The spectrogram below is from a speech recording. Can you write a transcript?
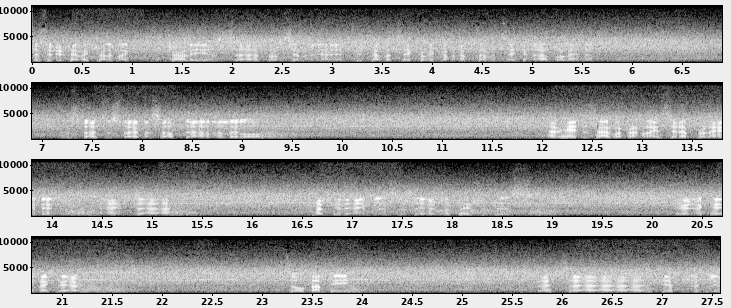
To traffic, Charlie Mike. Charlie is uh, from 7 to Thaba-Tseka. We're coming up Thaba-Tseka now for landing. I start to slow myself down a little. Overhead, decide what runway, set up for landing, and uh, hopefully the ambulance is there. My patient is doing okay back there. It's all bumpy, but uh, definitely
